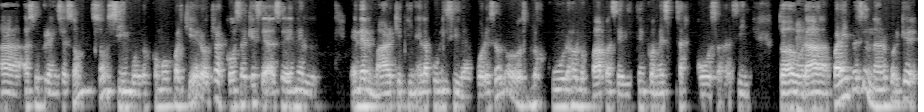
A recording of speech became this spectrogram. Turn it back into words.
a, a su creencia. Son, son símbolos como cualquier otra cosa que se hace en el, en el marketing, en la publicidad. Por eso los, los curas o los papas se visten con esas cosas así, toda dorada, para impresionar, porque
